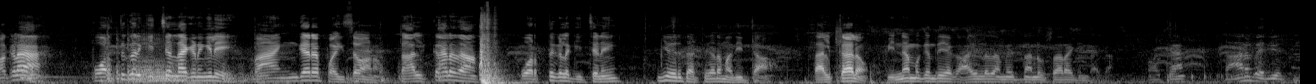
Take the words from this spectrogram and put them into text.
മക്കളെ പുറത്തേക്ക് ഒരു കിച്ചൺ ഉണ്ടാക്കണമെങ്കിലേ ഭയങ്കര പൈസ വേണം. തൽക്കാലം പുറത്തേക്കുള്ള കിച്ചണ് ഈ ഒരു തട്ടുകട മതിട്ടാ തൽക്കാലം. പിന്നെ നമുക്ക് എന്ത് ചെയ്യാം? കായുള്ള സമയത്ത് നല്ല ഉഷാറാക്കി ഉണ്ടാക്കാം. ഓക്കെ? സാധനം പരിചയത്തി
